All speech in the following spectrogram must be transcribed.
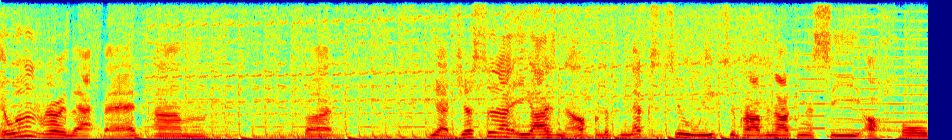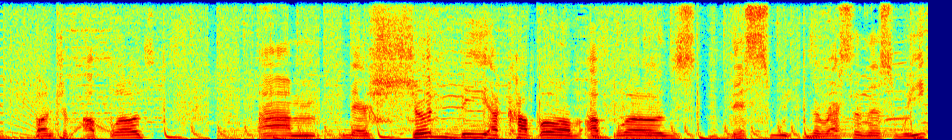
it wasn't really that bad. Um, but yeah, just so that you guys know, for the next two weeks, you're probably not gonna see a whole bunch of uploads. Um, there should be a couple of uploads this week, the rest of this week.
